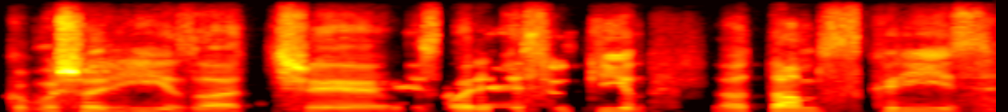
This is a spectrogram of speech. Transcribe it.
Комишаріза чи історія Сюткін. Там скрізь,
